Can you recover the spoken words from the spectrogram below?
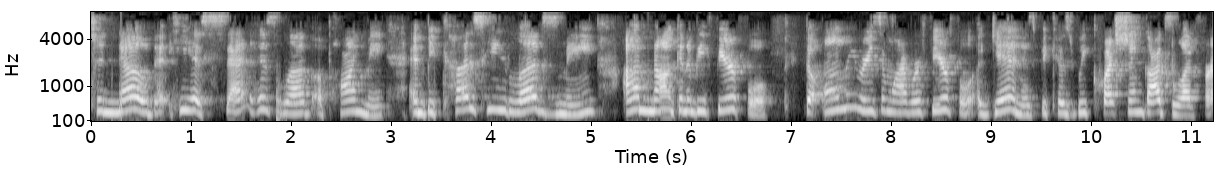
to know that he has set his love upon me and because he loves me, I'm not going to be fearful. The only reason why we're fearful again is because we question God's love for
